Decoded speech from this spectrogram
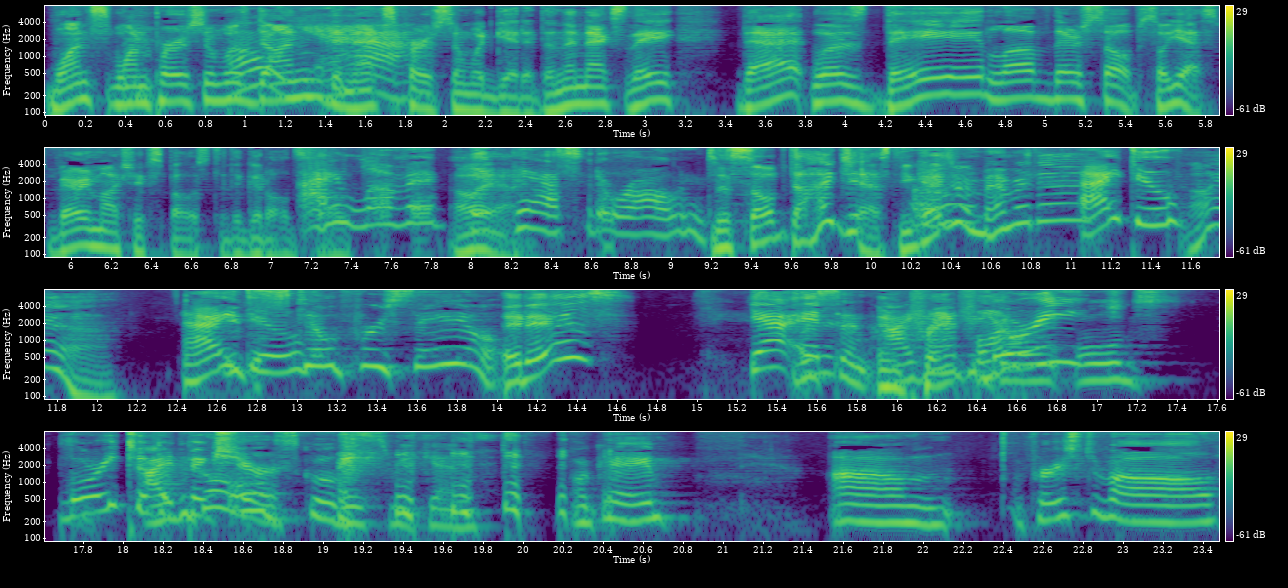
be once one person was Oh, done, the next person would get it. Then the next they that was they loved their soap. So yes, very much exposed to the good old soap. I love it. Oh, they yeah. pass it around. The Soap Digest. You guys Oh. remember that? I do. oh yeah. I it's do. still for sale. It is? yeah, Listen, and In I print had to form? go Lori- old. s- Lori took I a had to go picture. old school this weekend. okay. Um, first of all,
